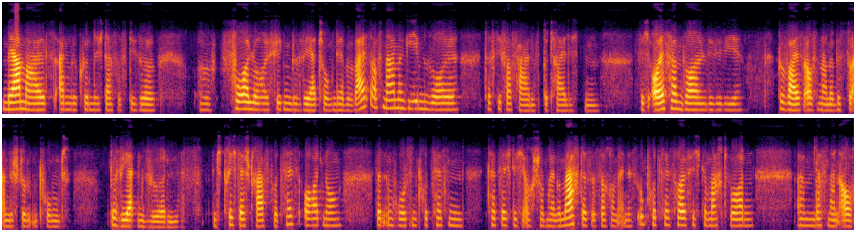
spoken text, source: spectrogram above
mehrmals angekündigt, dass es diese äh, vorläufigen Bewertungen der Beweisaufnahme geben soll, dass die Verfahrensbeteiligten sich äußern sollen, wie sie die Beweisaufnahme bis zu einem bestimmten Punkt bewerten würden. Das entspricht der Strafprozessordnung, sind in großen Prozessen tatsächlich auch schon mal gemacht. Das ist auch im NSU-Prozess häufig gemacht worden, ähm, dass man auch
